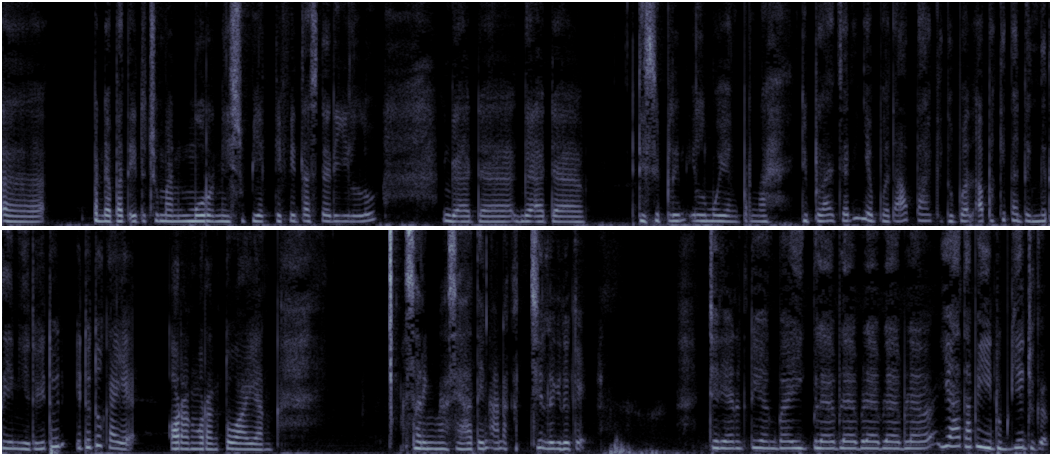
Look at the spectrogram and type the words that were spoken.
uh, pendapat itu cuman murni subjektivitas dari lo nggak ada nggak ada disiplin ilmu yang pernah dipelajari ya buat apa gitu buat apa kita dengerin gitu. Itu itu tuh kayak orang-orang tua yang sering nasehatin anak kecil gitu kayak jadi anak tuh yang baik bla bla bla bla bla. Ya tapi hidup dia juga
